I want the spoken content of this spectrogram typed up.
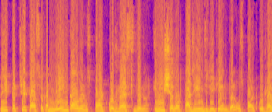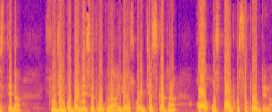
तो ये कच्चे प्लास्टर का मेन काम है उस पार्ट को रेस्ट देना। इनिशियल और ताजी इंजरी के अंदर उस पार्ट को रेस्ट देना, सूजन को बढ़ने से रोकना या उसको एडजस्ट करना और उस पार्ट को सपोर्ट देना।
